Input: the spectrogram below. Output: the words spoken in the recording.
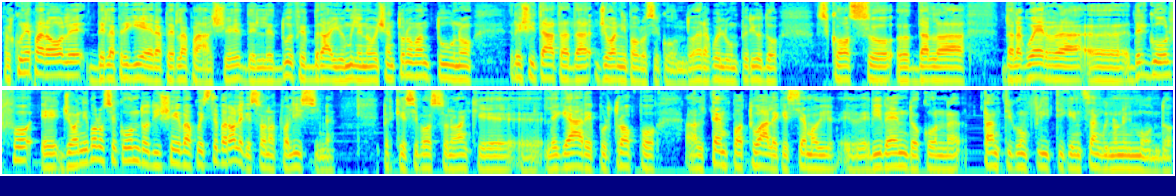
alcune parole della preghiera per la pace del 2 febbraio 1991 recitata da Giovanni Paolo II. Era quello un periodo scosso eh, dalla, dalla guerra eh, del Golfo e Giovanni Paolo II diceva queste parole che sono attualissime perché si possono anche eh, legare purtroppo al tempo attuale che stiamo vi- eh, vivendo con tanti conflitti che insanguinano il mondo.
